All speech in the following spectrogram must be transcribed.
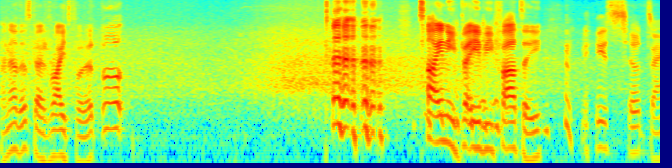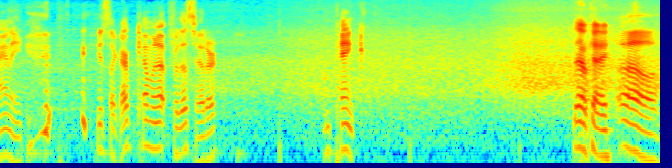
I know this guy's right footed. Tiny baby fatty. He's so tiny. He's like, I'm coming up for this hitter. I'm pink. Okay. Oh,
